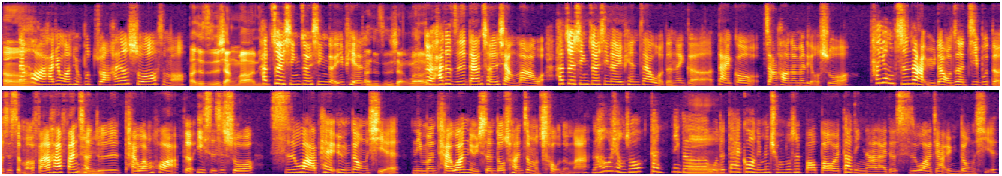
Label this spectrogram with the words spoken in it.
嗯，但后来他就完全不装，他就说什么，他就只是想骂你。他最新最新的一篇，他就只是想骂。对，他就只是单纯想骂我。他最新最新的一篇在我的那个代购账号那边留说，他用支那语，但我真的记不得是什么。反正他翻成就是台湾话的意思是说。丝袜配运动鞋，你们台湾女生都穿这么丑的吗？然后我想说，但那个我的代购里面全部都是包包诶，到底哪来的丝袜加运动鞋？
